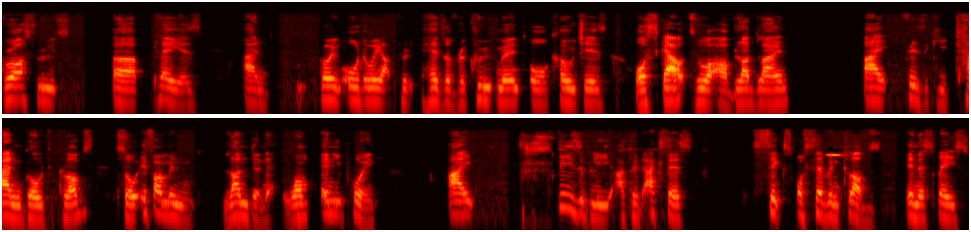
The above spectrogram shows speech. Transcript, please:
grassroots uh, players and going all the way up to heads of recruitment or coaches or scouts who are our bloodline, I physically can go to clubs. So if I'm in London at one any point, I feasibly I could access six or seven clubs in a space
